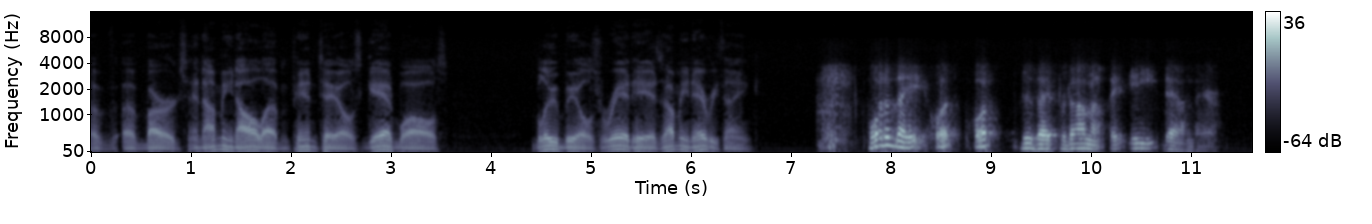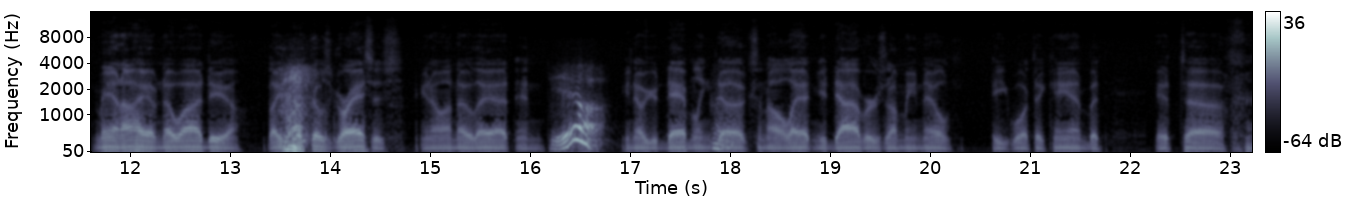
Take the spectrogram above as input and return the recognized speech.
of, of birds, and I mean all of them: pintails, gadwalls, bluebills, redheads. I mean everything. What do they? What what do they predominantly eat down there? Man, I have no idea. They like those grasses, you know. I know that, and Yeah. you know your dabbling ducks and all that, and your divers. I mean, they'll eat what they can, but it, uh,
